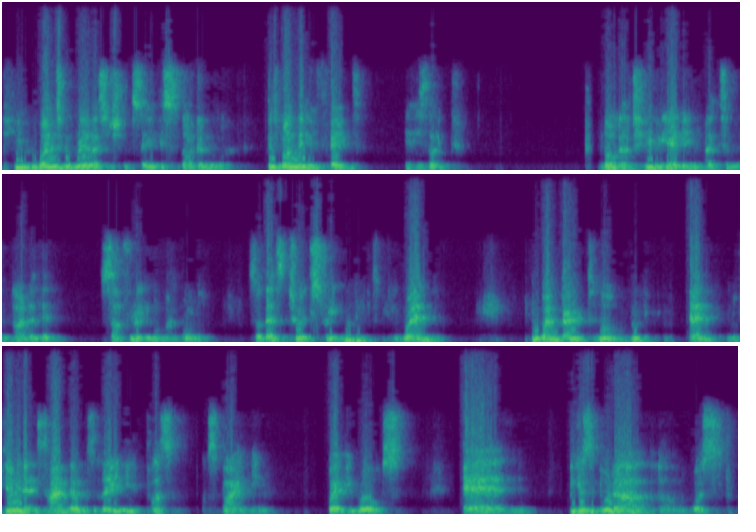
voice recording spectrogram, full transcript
he went to realization, say this is not going to work. Because one day he fainted, and he's like not achieving any enlightenment other than suffering on my body. So that's too extreme. He went he went back to normal. And during that time, there was a lady passed by him where he was. And because Buddha uh, was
